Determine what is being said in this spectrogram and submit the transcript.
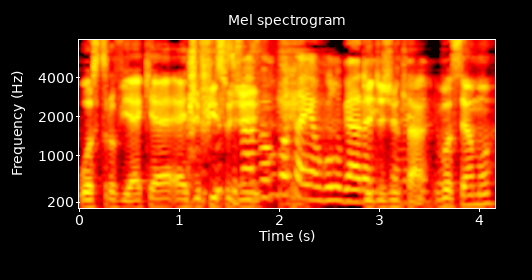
o Ostroviec é, é difícil de, Nós vamos botar em algum lugar de aí digitar. também. E você, amor?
